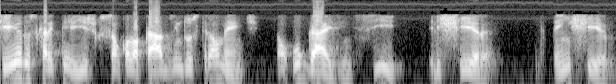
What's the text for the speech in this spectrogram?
cheiros característicos que são colocados industrialmente. Então, o gás em si, ele cheira, ele tem cheiro.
